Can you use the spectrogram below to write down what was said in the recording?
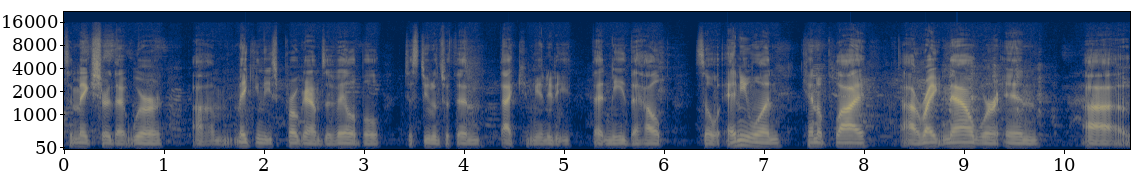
to make sure that we're um, making these programs available to students within that community that need the help. So anyone can apply. Uh, right now, we're in uh,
